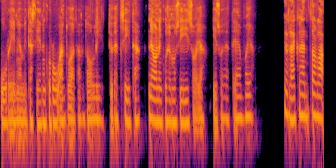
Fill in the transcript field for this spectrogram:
kuriin ja mitä siihen niin kuin ruoantuotantoon liittyy. Että siitä ne on niin semmoisia isoja, isoja teemoja. Kyllä, kyllä tuolla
